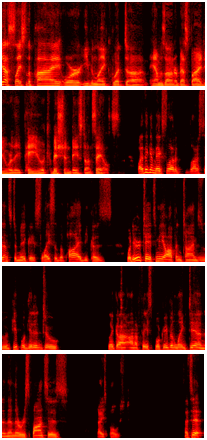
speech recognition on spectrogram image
yeah, slice of the pie, or even like what uh, Amazon or Best Buy do, where they pay you a commission based on sales. Well, I think it makes a lot of a lot of sense to make a slice of the pie because what irritates me oftentimes is when people get into like on, on a Facebook or even LinkedIn, and then their response is, "Nice post." That's it.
